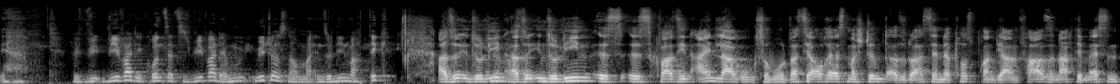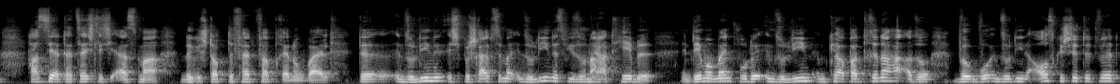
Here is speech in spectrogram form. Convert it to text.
ja, wie, wie war die grundsätzlich, wie war der Mythos nochmal? Insulin macht dick? Also Insulin, also Insulin ist, ist quasi ein Einlagerungshormon, was ja auch erstmal stimmt. Also du hast ja in der postprandialen Phase nach dem Essen, hast du ja tatsächlich erstmal eine gestoppte Fettverbrennung, weil der Insulin, ich beschreibe es immer, Insulin ist wie so eine ja. Art Hebel. In dem Moment, wo du Insulin im Körper drinne hast, also wo, wo Insulin ausgeschüttet wird,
